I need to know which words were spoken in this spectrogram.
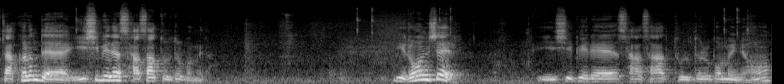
자, 그런데 21에 44 둘둘 봅니다. 이론셀 21에 44 둘둘 보면요.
